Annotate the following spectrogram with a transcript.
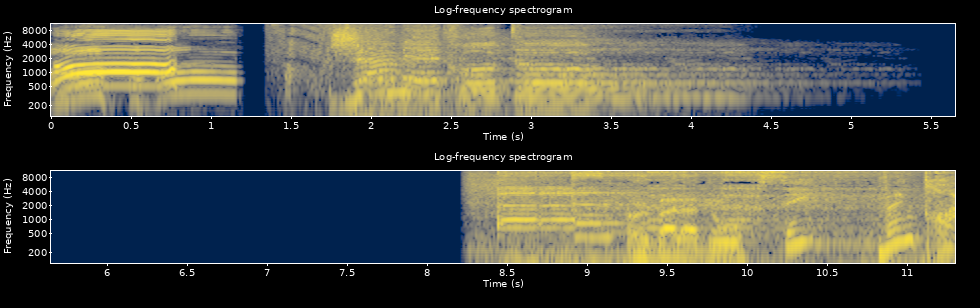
Oh! Jamais trop tôt. Un balado. C'est 23.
